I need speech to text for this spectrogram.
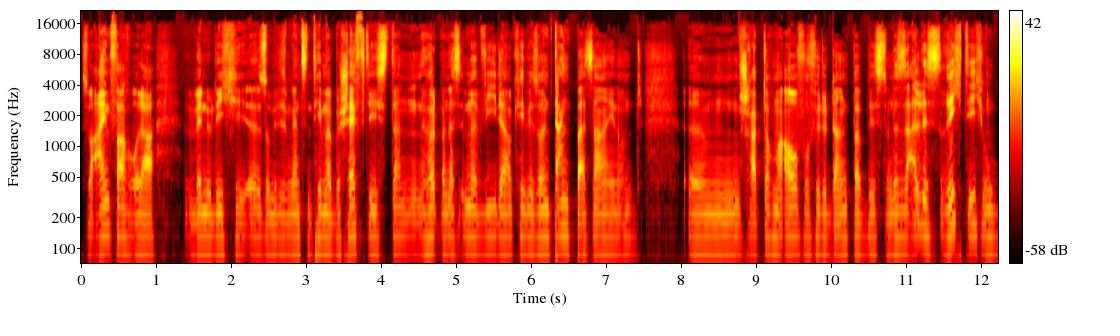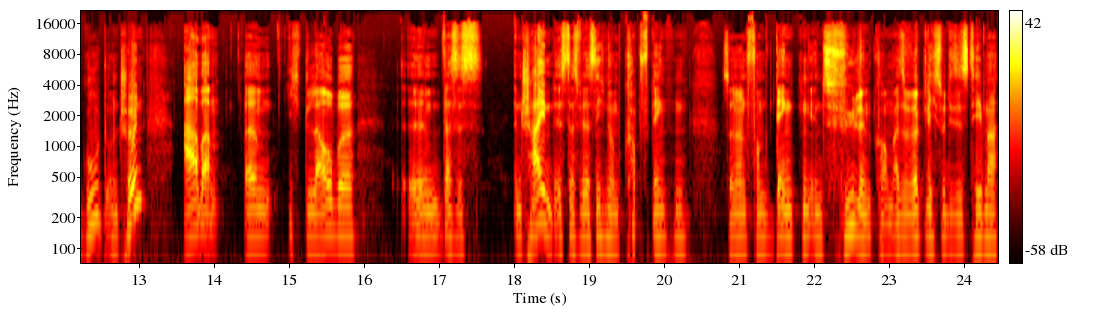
so einfach oder wenn du dich äh, so mit diesem ganzen Thema beschäftigst, dann hört man das immer wieder, okay, wir sollen dankbar sein und ähm, schreib doch mal auf, wofür du dankbar bist. Und das ist alles richtig und gut und schön, aber ähm, ich glaube, ähm, dass es entscheidend ist, dass wir das nicht nur im Kopf denken, sondern vom Denken ins Fühlen kommen. Also wirklich so dieses Thema,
